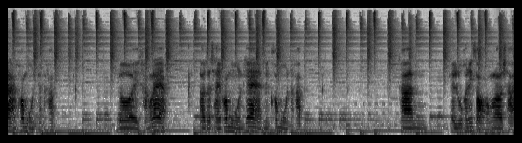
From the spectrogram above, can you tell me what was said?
5 ข้อมูลกันนะครับ โดยครั้งแรกเราจะใช้ข้อมูลแค่ 1 ข้อมูลนะครับ การเรียนรู้ครั้งที่ 2 เราใช้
